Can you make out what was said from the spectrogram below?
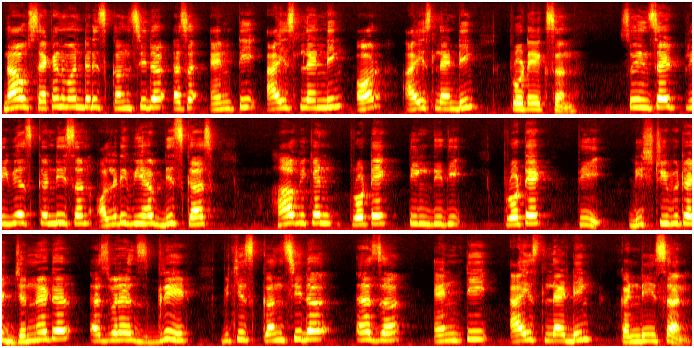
Now second one that is considered as an anti-islanding or islanding protection. So inside previous condition already we have discussed how we can protecting the, the protect the distributor generator as well as grid which is considered as a anti-islanding condition.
